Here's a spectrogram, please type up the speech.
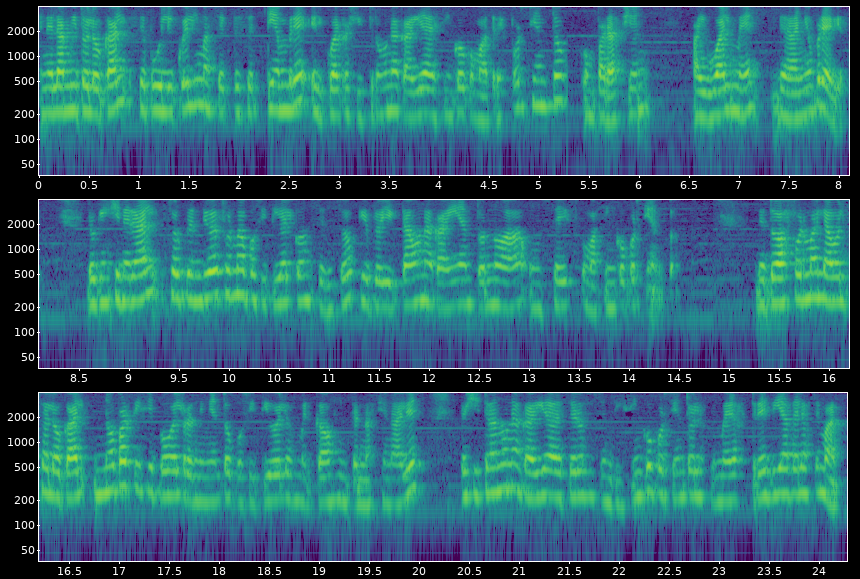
En el ámbito local, se publicó el IMASEC de septiembre, el cual registró una caída de 5,3% comparación a igual mes del año previo, lo que en general sorprendió de forma positiva el consenso, que proyectaba una caída en torno a un 6,5%. De todas formas, la bolsa local no participó del rendimiento positivo de los mercados internacionales, registrando una caída de 0,65% en los primeros tres días de la semana.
